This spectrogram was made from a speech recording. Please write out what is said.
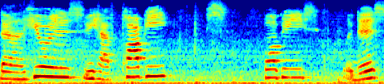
Then here is, we have poppy, poppies, like this.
